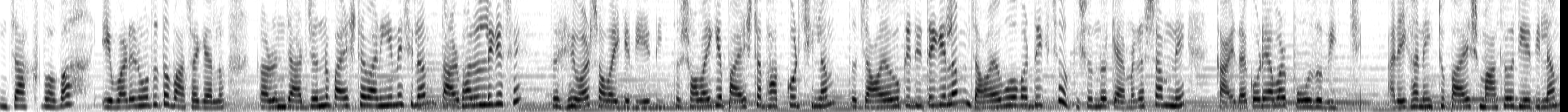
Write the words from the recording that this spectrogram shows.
যাক বাবা, এবারের মতো তো বাঁচা গেল। কারণ যার জন্য পায়েসটা বানিয়ে এনেছিলাম, তার ভালো লেগেছে। তো এবার সবাইকে দিয়ে দিই। তো সবাইকে পায়েসটা ভাগ করছিলাম। তো জামাইবাবুকে দিতে গেলাম। জামাইবাবু আবার দেখছ কি সুন্দর ক্যামেরার সামনে কায়দা করে আবার পোজও দিচ্ছে। আর এখানে একটু পায়েস মাকেও দিয়ে দিলাম।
